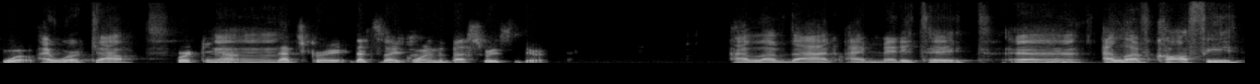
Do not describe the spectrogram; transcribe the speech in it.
what I work out. Working out. That's great. That's like one of the best ways to do it. I love that. I meditate. Uh, mm. I love coffee.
